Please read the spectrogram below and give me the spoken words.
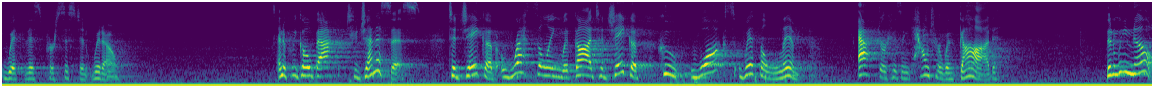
with this persistent widow. And if we go back to Genesis, to Jacob wrestling with God, to Jacob who walks with a limp after his encounter with God, then we know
